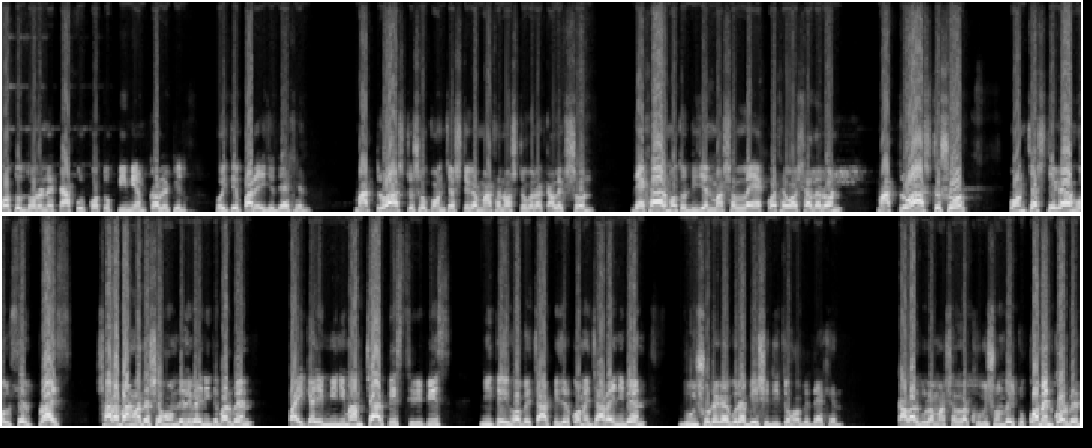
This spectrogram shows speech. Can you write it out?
কত ধরনের কাপড়, কত প্রিমিয়াম কোয়ালিটির হইতে পারে, এই যে দেখেন, মাত্র আটশোশো পঞ্চাশ টাকা, মাথা নষ্ট করা কালেকশন দেখার মতো ডিজাইন মাসাল্লাহ এক কথায় অসাধারণ, মাত্র আটশোশো পঞ্চাশ টাকা হোলসেল প্রাইস সারা বাংলাদেশে হোম ডেলিভারি নিতে পারবেন। পাইকারি মিনিমাম চার পিস থ্রি পিস নিতেই হবে। চার পিসের কমে যারাই নিবেন, দুইশো টাকা করে বেশি দিতে হবে। দেখেন, কালারগুলো মাসাল্লাহ খুবই সুন্দর। একটু কমেন্ট করবেন।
